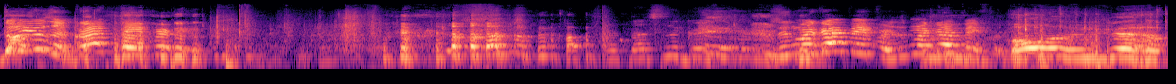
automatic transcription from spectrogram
Don't use a graph paper! That's the great paper. This is my graph paper! This is my graph oh, paper! Holy shit.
